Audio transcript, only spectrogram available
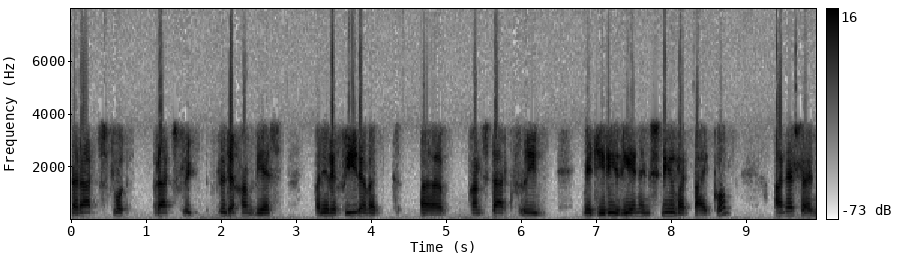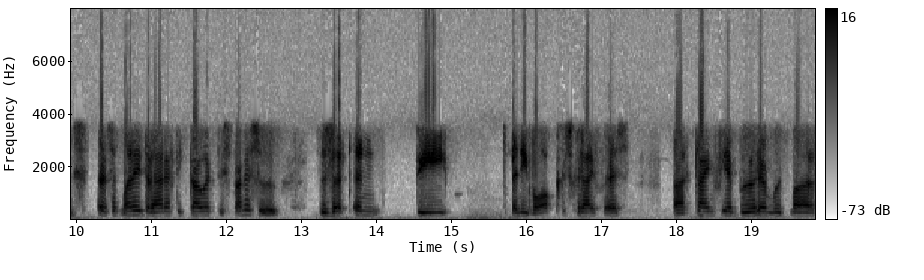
ratsvloede gaan wees van die riviere wat uh gaan sterk vloei met hierdie reën en sneeu wat bykom. Andersins is dit maar net regtig die koue toestande so soos dit in die in die waak geskryf is. Uh kleinvee boere moet maar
